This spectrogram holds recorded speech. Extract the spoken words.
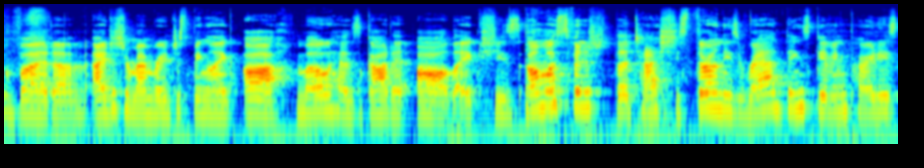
But um, I just remember just being like, ah, Mo has got it all. Like she's almost finished the test. She's throwing these rad Thanksgiving parties,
